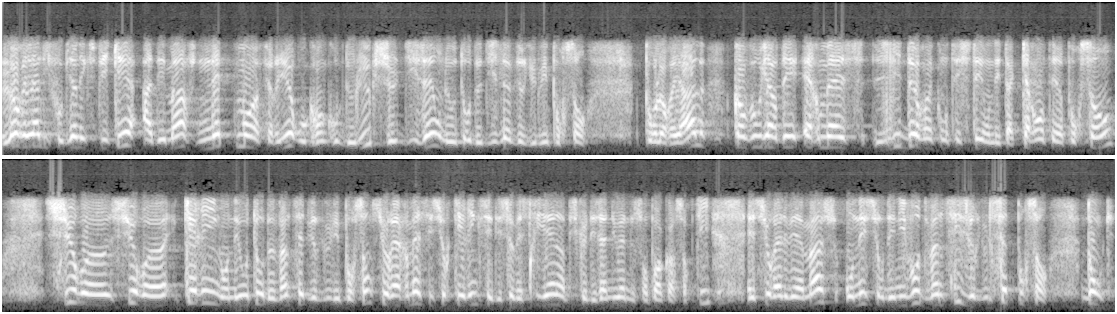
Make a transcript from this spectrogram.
L'Oréal, il faut bien expliquer, a des marges nettement inférieures aux grands groupes de luxe. Je le disais, on est autour de 19,8% pour L'Oréal. Quand vous regardez Hermès, leader incontesté, on est à 41%. Sur, euh, sur euh, Kering, on est autour de 27,8%. Sur Hermès et sur Kering, c'est des semestriels, hein, puisque les annuels ne sont pas encore sortis. Et sur LVMH, on est sur des niveaux de 26,7%. Donc,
